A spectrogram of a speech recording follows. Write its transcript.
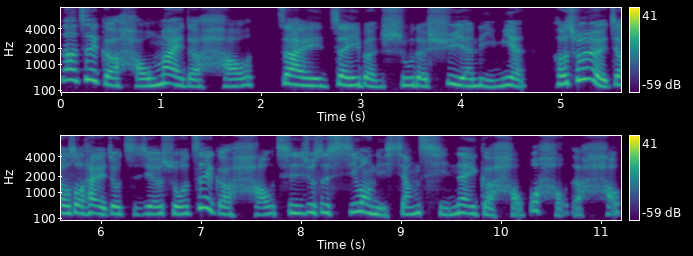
那这个豪迈的“豪”在这一本书的序言里面，何春蕊教授他也就直接说，这个“豪”其实就是希望你想起那个好不好的“好”。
